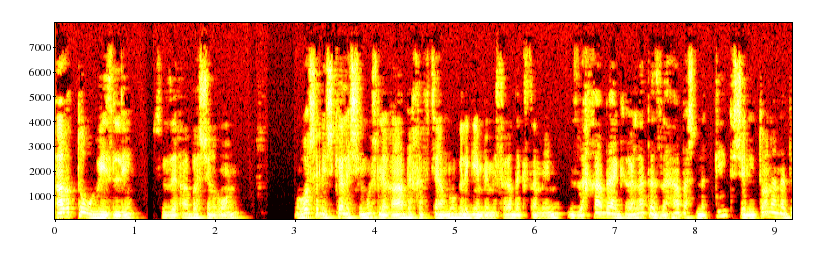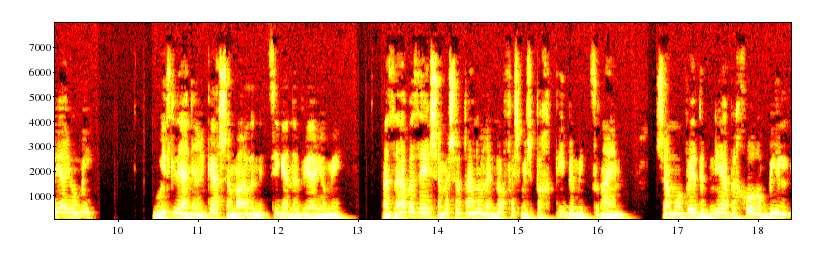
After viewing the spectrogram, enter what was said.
ארתור ויזלי, שזה אבא של רון, ראש הלשכה לשימוש לרעה בחפצי המוגלגים במשרד הקסמים, זכה בהגרלת הזהב השנתית של עיתון הנביא היומי. ויזלי הנרגש אמר לנציג הנביא היומי, הזהב הזה ישמש אותנו לנופש משפחתי במצרים, שם עובד בני הבכור ביל,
